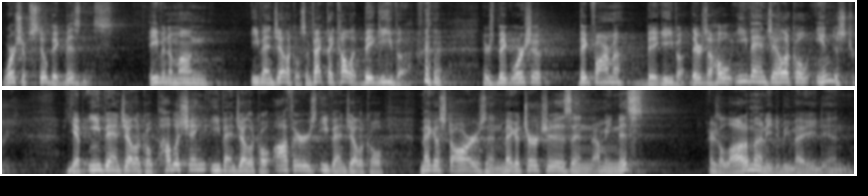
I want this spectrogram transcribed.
worship's still big business, even among evangelicals. In fact, they call it Big Eva. There's big worship, big pharma, big Eva. There's a whole evangelical industry. You have evangelical publishing, evangelical authors, evangelical megastars and mega churches, and I mean, it's, there's a lot of money to be made in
